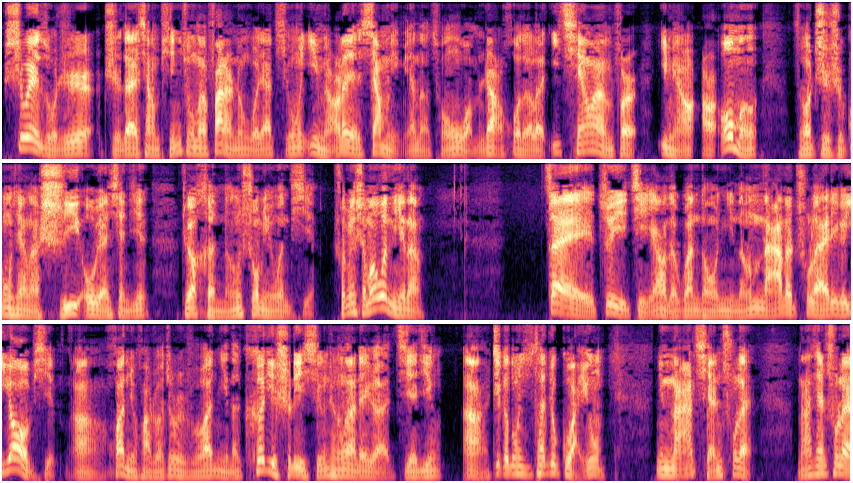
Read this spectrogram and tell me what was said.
世卫组织旨在向贫穷的发展中国家提供疫苗的项目里面呢，从我们这儿获得了一千万份疫苗，而欧盟则只是贡献了十亿欧元现金。这很能说明问题。说明什么问题呢？在最紧要的关头，你能拿得出来这个药品啊？换句话说，就是说你的科技实力形成了这个结晶啊，这个东西它就管用。你拿钱出来。拿钱出来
